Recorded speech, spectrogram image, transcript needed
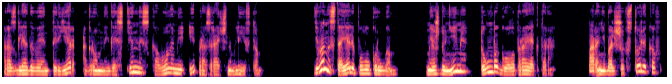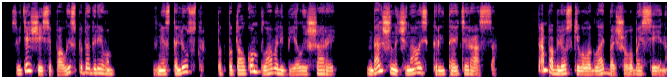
разглядывая интерьер огромной гостиной с колоннами и прозрачным лифтом. Диваны стояли полукругом. Между ними тумба голопроектора. Пара небольших столиков, светящиеся полы с подогревом. Вместо люстр под потолком плавали белые шары. Дальше начиналась крытая терраса. Там поблескивала гладь большого бассейна.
